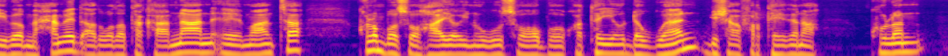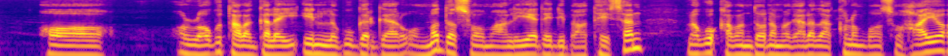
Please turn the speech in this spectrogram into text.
iiba maxamed aad wada taqaanaan ee maanta colombos ohio inugu soo booqatay oo dhowaan bisha afarteedana kulan oo oo loogu talagalay in lagu gargaaro ummadda soomaaliyeed ee dhibaataysan lagu qaban doono magaalada colombos ohio.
